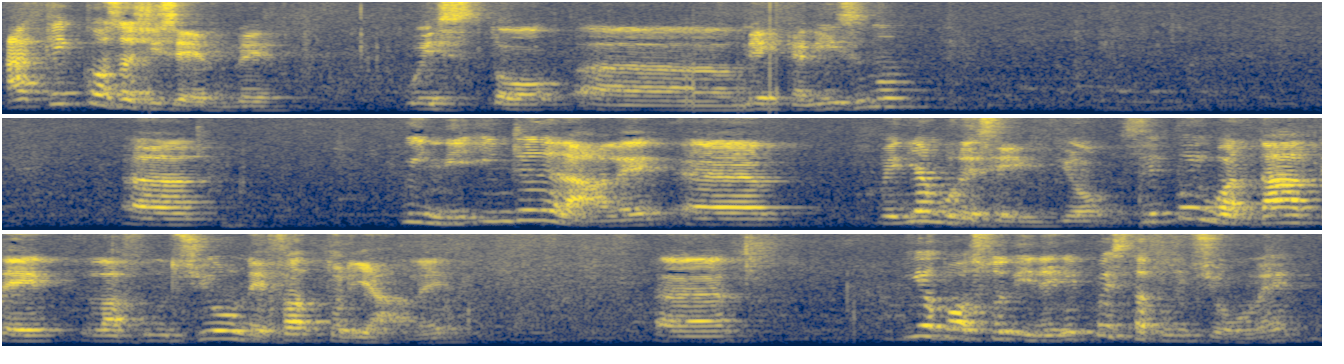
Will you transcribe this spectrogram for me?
a che cosa ci serve questo uh, meccanismo? Uh, quindi in generale uh, vediamo un esempio se voi guardate la funzione fattoriale io posso dire che questa funzione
